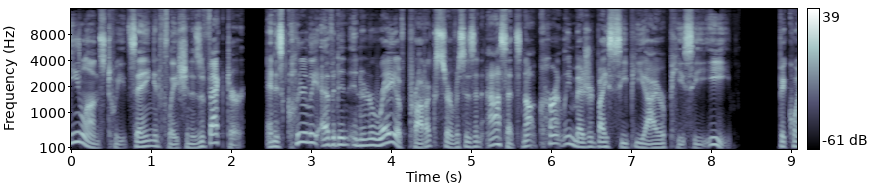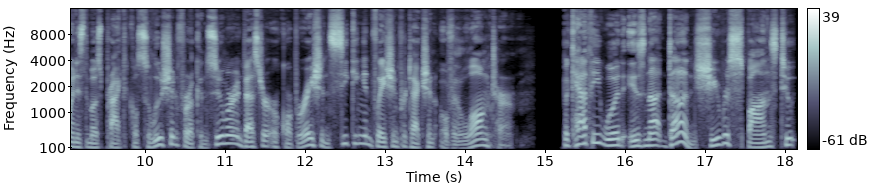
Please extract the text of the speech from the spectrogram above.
Elon's tweet saying inflation is a vector and is clearly evident in an array of products, services, and assets not currently measured by CPI or PCE. Bitcoin is the most practical solution for a consumer, investor, or corporation seeking inflation protection over the long term. But Cathie Wood is not done. She responds to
